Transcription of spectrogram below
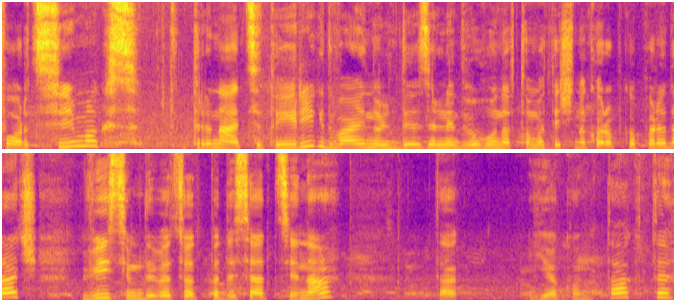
Ford C-Max, 13 рік, 2.0 дизельний двигун, автоматична коробка передач, 8950 ціна. Так, є контакти.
